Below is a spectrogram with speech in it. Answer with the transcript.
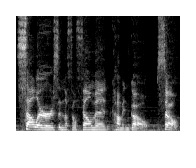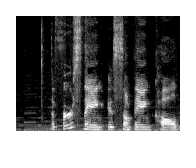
sellers in the fulfillment come and go. So the first thing is something called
